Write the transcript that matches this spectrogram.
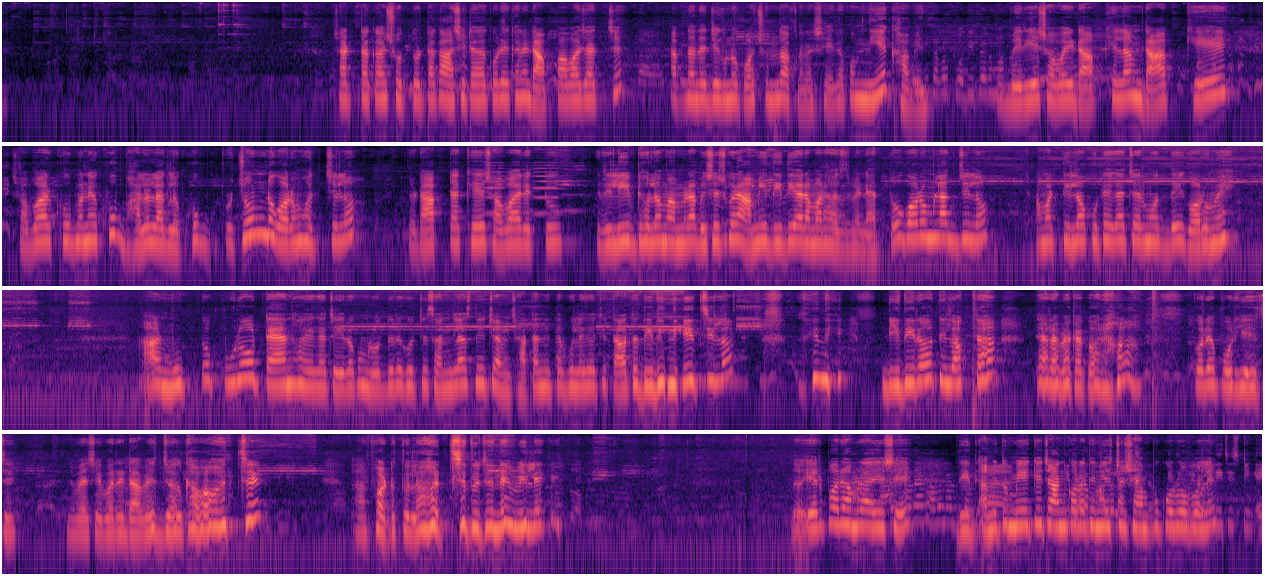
ষাট টাকা, সত্তর টাকা, আশি টাকা করে এখানে ডাব পাওয়া যাচ্ছে। আপনাদের যেগুলো পছন্দ আপনারা সেই রকম নিয়ে খাবেন। বেরিয়ে সবাই ডাব খেলাম, ডাব খেয়ে সবার খুব মানে খুব ভালো লাগল, খুব প্রচণ্ড গরম হচ্ছিল। তো ডাবটা খেয়ে সবার একটু রিলিভড হলাম আমরা, বিশেষ করে আমি, দিদি আর আমার হাজব্যান্ড এত গরম লাগছিল, আমার তিলক উঠে গেছে এর মধ্যেই গরমে। আর মুখ তো পুরো ট্যান হয়ে গেছে, এরকম রোদ্দুরে ঘুরছি, সানগ্লাস নিয়েছি, আমি ছাতা নিতে ভুলে গেছি, তাও তো দিদি নিয়েছিল। দিদি, দিদিরও তিলকটা টেরা বেঁকা করা করে পরিয়েছে। ব্যাস, এবারে ডাবের জল খাওয়া হচ্ছে, আর ফটো তোলা হচ্ছে দুজনে মিলে। তো এরপরে আমরা এসে দিদি আমি তো মেয়েকে চান করাতে নিয়ে এসছি, শ্যাম্পু করব বলে।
